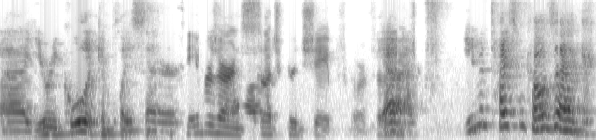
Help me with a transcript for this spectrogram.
uh, Jiri Kulich can play center. Sabres are in uh, such good shape for, for yeah, even Tyson Kozak.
